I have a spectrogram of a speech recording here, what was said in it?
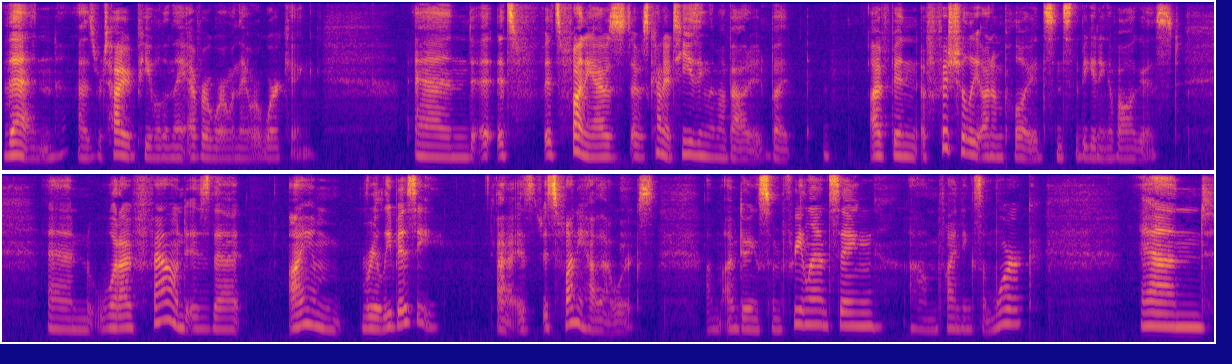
then as retired people than they ever were when they were working. And it's it's funny. I was I was kind of teasing them about it, but I've been officially unemployed since the beginning of August. And what I've found is that I am really busy. Uh, it's it's funny how that works. Um, I'm doing some freelancing, um, finding some work, and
